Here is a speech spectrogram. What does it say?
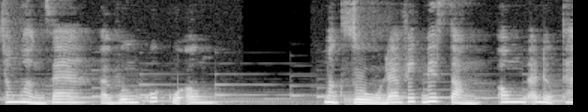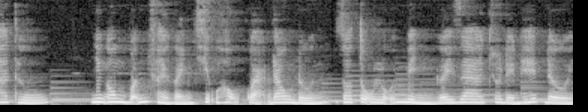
trong hoàng gia và vương quốc của ông. Mặc dù david biết rằng ông đã được tha thứ, nhưng ông vẫn phải gánh chịu hậu quả đau đớn do tội lỗi mình gây ra cho đến hết đời.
